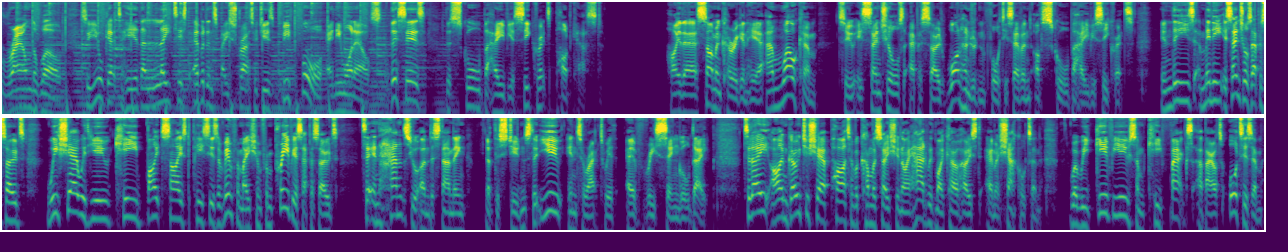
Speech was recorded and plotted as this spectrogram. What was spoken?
around the world, so you'll get to hear the latest evidence based strategies before anyone else. This is the School Behaviour Secrets Podcast. Hi there, Simon Corrigan here, and welcome to Essentials episode 147 of School Behaviour Secrets. In these mini Essentials episodes, we share with you key bite sized pieces of information from previous episodes to enhance your understanding of the students that you interact with every single day. Today, I'm going to share part of a conversation I had with my co host, Emma Shackleton, where we give you some key facts about autism.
